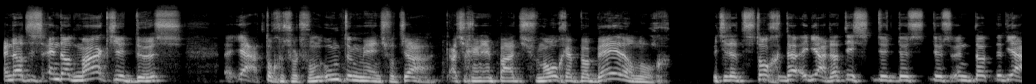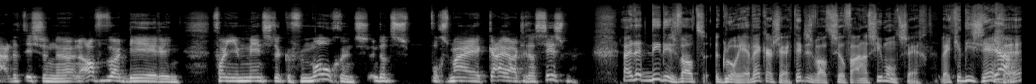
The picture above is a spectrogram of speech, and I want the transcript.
En dat, is, en dat maakt je dus eh, ja, toch een soort van untermensch. Want ja, als je geen empathisch vermogen hebt, waar ben je dan nog? Weet je, dat is toch. ja, dat is dus, dus, dus een, dat, dat- ja, dat is een, eh, een afwaardering van je menselijke vermogens. En dat is volgens mij keihard racisme. Nou, dit- is wat Gloria Wekker zegt. Dit is wat Sylvana Simons zegt. Weet je, die zeggen: Ja.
